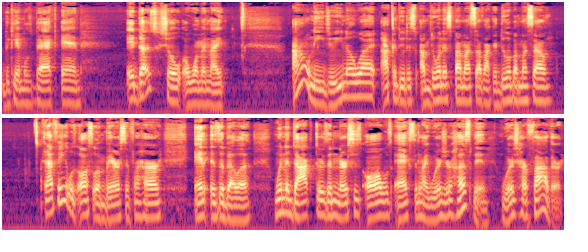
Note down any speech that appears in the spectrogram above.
the camel's back. And it does show a woman like, I don't need you. You know what? I could do this. I'm doing this by myself. I could do it by myself. And I think it was also embarrassing for her and Isabella when the doctors and nurses all was asking like, "Where's your husband? Where's her father?"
